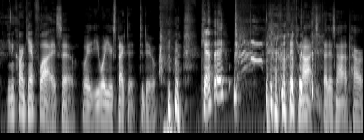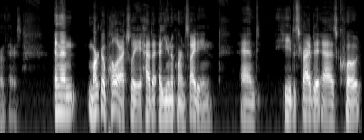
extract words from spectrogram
unicorn can't fly, so what, you, what do you expect it to do? Can't they? they cannot. That is not a power of theirs. And then Marco Polo actually had a, a unicorn sighting, and he described it as quote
